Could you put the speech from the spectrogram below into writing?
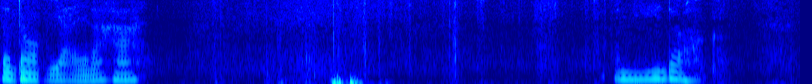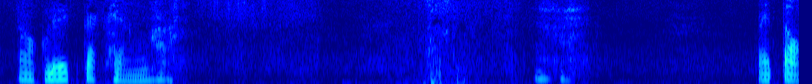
แต่ดอกใหญ่นะคะ อันนี้ดอก ดอกเล็กแต่แข็งค่ะ นะคะ ไปต่อ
